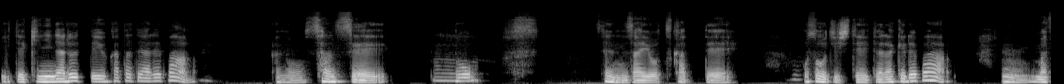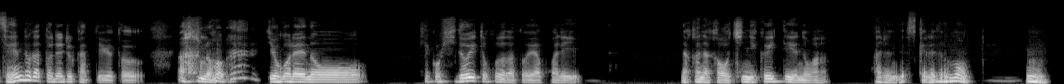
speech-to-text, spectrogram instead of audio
いて気になるっていう方であればん、あの、酸性うん。の洗剤を使ってお掃除していただければ、うん、まあ、全部が取れるかっていうと、あの、汚れの結構ひどいところだとやっぱりなかなか落ちにくいっていうのはあるんですけれども、うん。うん、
